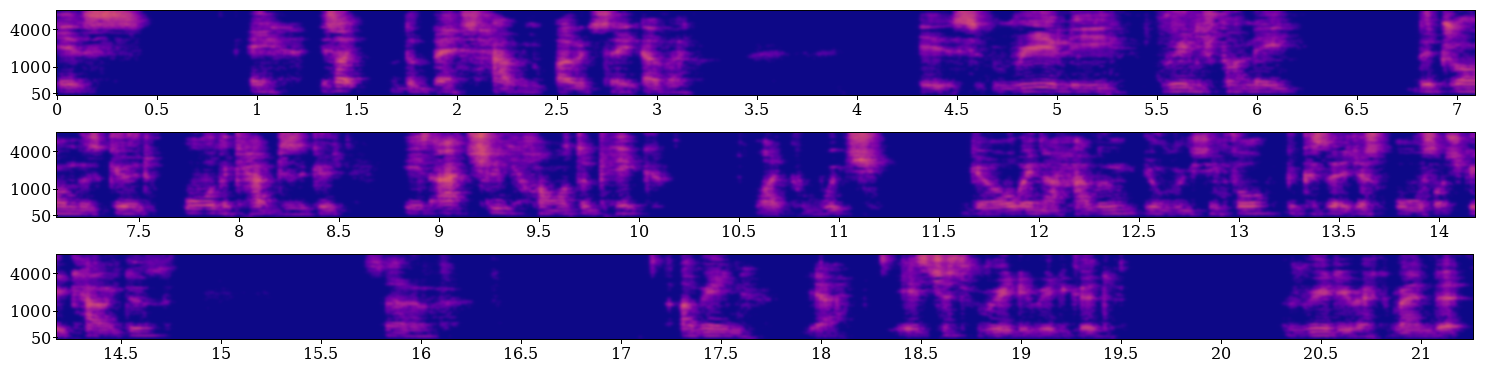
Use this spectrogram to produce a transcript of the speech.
it's, it's like the best harem I would say ever. It's really, really funny. The drama's good. All the characters are good. It's actually hard to pick like which girl in the harem you're rooting for because they're just all such good characters. So, I mean, yeah, it's just really, really good. I really recommend it.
